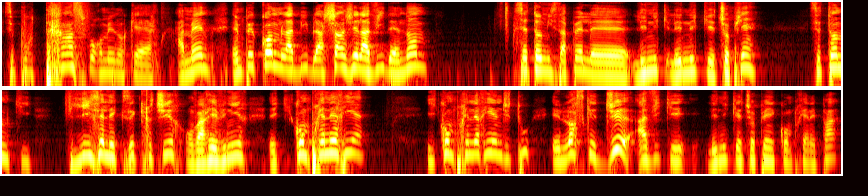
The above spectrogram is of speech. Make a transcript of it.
C'est pour transformer nos cœurs. Amen. Un peu comme la Bible a changé la vie d'un homme. Cet homme, il s'appelle euh, l'énique éthiopien. Cet homme qui, lisait les Écritures, on va revenir, et qui comprenait rien. Il comprenait rien du tout. Et lorsque Dieu a vu que l'énique éthiopien ne comprenait pas,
